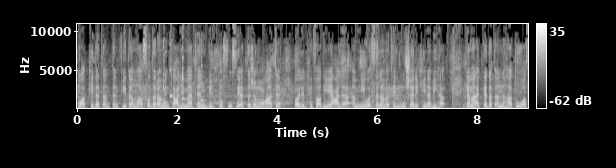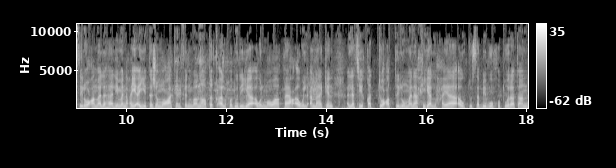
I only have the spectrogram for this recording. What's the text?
مؤكدة تنفيذ ما صدر من تعليمات بخصوص التجمعات وللحفاظ على أمن وسلامة المشاركين بها. كما أكدت أنها تواصل عملها لمنع أي تجمعات في المناطق الحدودية أو المواقع أو الأماكن التي قد تعطل مناحي الحياة أو تسبب خطورة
